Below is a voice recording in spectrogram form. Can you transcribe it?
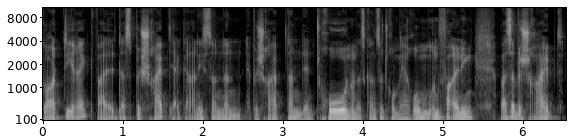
Gott direkt, weil das beschreibt er gar nicht, sondern er beschreibt dann den Thron und das Ganze drumherum. Und vor allen Dingen, was er beschreibt,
